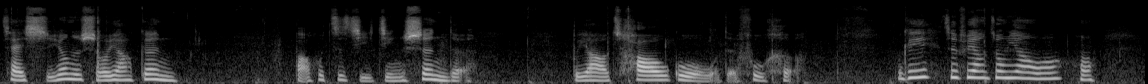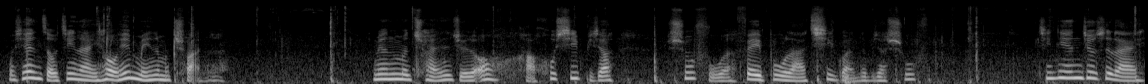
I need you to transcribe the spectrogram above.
在使用的时候要更保护自己，谨慎的，不要超过我的负荷。OK，这非常重要哦。哦，我现在走进来以后，哎，没那么喘了，没有那么喘，就觉得哦，好，呼吸比较舒服啊，肺部啦、气管都比较舒服。今天就是来，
